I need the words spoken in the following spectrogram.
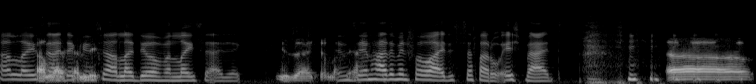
الله يسعدك إن يخليك. شاء الله دوم الله يسعدك جزاك الله خير زين هذا من فوائد السفر وإيش بعد؟ آه، آه،.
